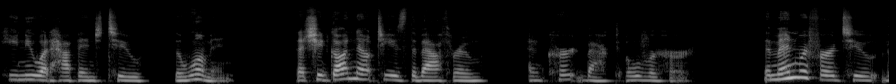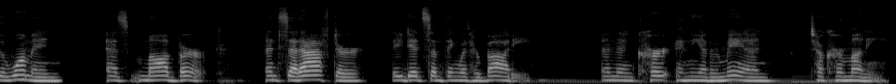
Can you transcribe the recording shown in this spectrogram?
he knew what happened to the woman, that she'd gotten out to use the bathroom and Kurt backed over her. The men referred to the woman as Ma Burke and said after they did something with her body, and then Kurt and the other man took her money.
